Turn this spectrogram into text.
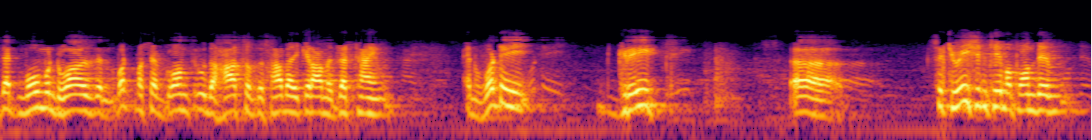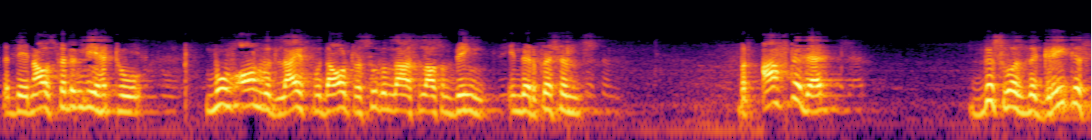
that moment was and what must have gone through the hearts of the Sahaba Ikram at that time. And what a great uh, situation came upon them that they now suddenly had to move on with life without Rasulullah sallallahu being in their presence. But after that, this was the greatest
